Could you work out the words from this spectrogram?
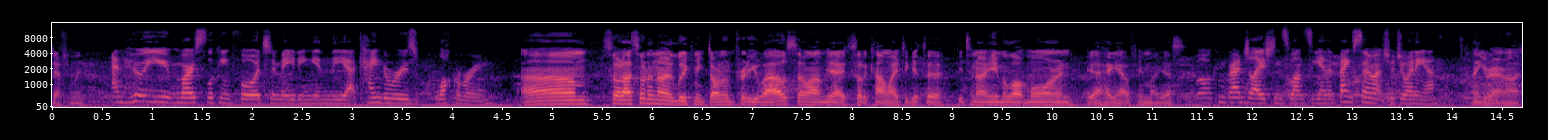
definitely. And who are you most looking forward to meeting in the uh, Kangaroos locker room? Um, sort of, I sort of know Luke McDonald pretty well, so um, yeah, sort of can't wait to get to get to know him a lot more and yeah, hang out with him, I guess. Well, congratulations once again, and thanks so much for joining us. Thank you very much.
